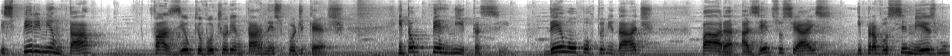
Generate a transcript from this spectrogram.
experimentar fazer o que eu vou te orientar nesse podcast. Então, permita-se, dê uma oportunidade para as redes sociais e para você mesmo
